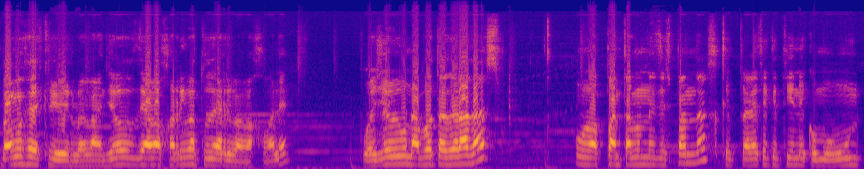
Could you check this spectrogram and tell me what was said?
vamos a describirlo, Iván. Yo de abajo arriba, tú de arriba abajo, ¿vale? Pues yo veo unas botas doradas, unos pantalones de espandas, que parece que tiene como un,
